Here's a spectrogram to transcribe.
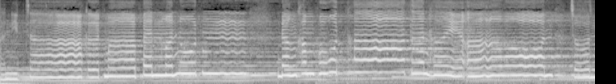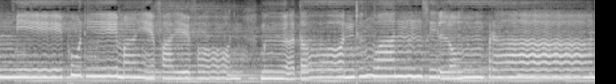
anicca เกิดมาเป็นมนุษย์ ดังคำพูด ฟฟอนเมื่อตอนถึงวันสิ้นลมปราณ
